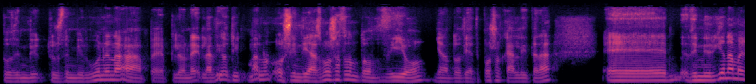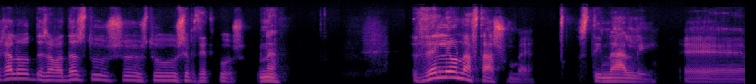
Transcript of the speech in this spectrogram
του, τους δημιουργούν ένα ε, πλεονέκτημα. Δηλαδή ότι μάλλον ο συνδυασμός αυτών των δύο, για να το διατυπώσω καλύτερα, ε, δημιουργεί ένα μεγάλο ντεζαβαντάζ στους, στους επιθετικούς. Ναι. Δεν λέω να φτάσουμε στην άλλη, ε,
